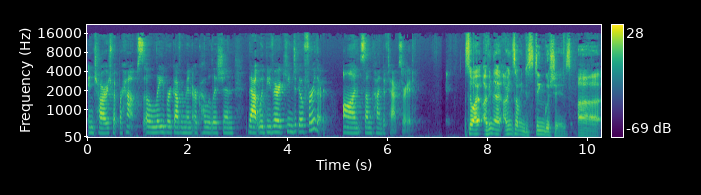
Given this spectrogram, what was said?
in charge, but perhaps a Labour government or coalition that would be very keen to go further on some kind of tax raid? So I, I think that, I think something distinguishes uh,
